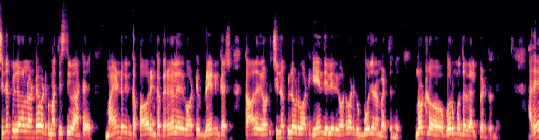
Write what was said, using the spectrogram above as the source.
చిన్నపిల్లలు అంటే వాడికి మతిస్థి అంటే మైండ్ ఇంకా పవర్ ఇంకా పెరగలేదు కాబట్టి బ్రెయిన్ ఇంకా కావలేదు కాబట్టి చిన్నపిల్లోడు వాటికి ఏం తెలియదు కాబట్టి వాడికి భోజనం పెడుతుంది. నోట్లో గోరుముద్దలు కలిపి పెడుతుంది. అదే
